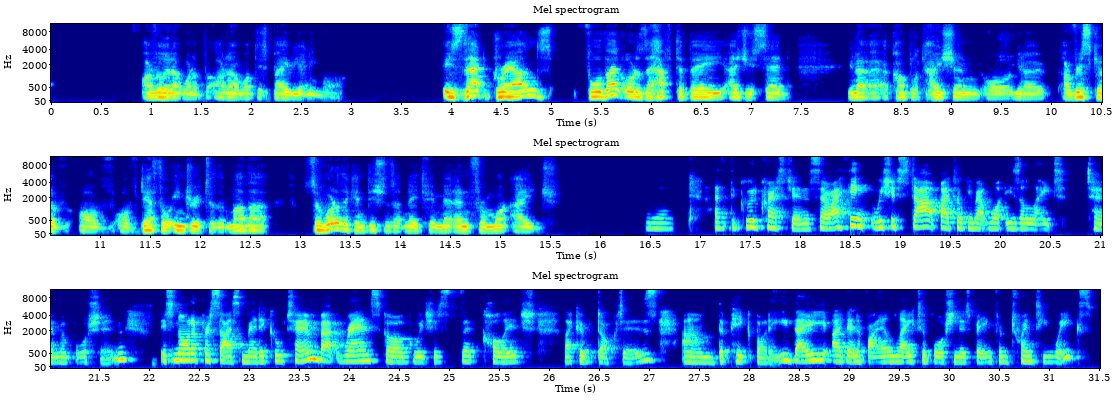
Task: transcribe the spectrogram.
I really don't want to i don't want this baby anymore. Is that grounds for that or does it have to be as you said you know a complication or you know a risk of of, of death or injury to the mother? So what are the conditions that need to be met and from what age? Yeah, that's a good question. So I think we should start by talking about what is a late term abortion. It's not a precise medical term, but RANZCOG, which is the college like of doctors, um, the peak body, they identify a late abortion as being from 20 weeks.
